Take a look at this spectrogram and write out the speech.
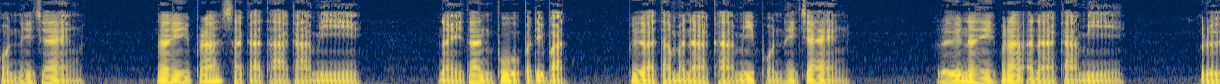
ผลให้แจ้ง ในพระสกทาคามี ในท่านผู้ปฏิบัติ เพื่อทำอนาคามิผลให้แจ้ง หรือในพระอนาคามี หรือ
